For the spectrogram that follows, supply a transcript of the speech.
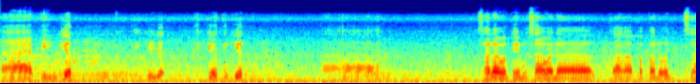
Ah, thank you. Thank you, Jo. Thank you, thank you. Ah, sana wag kayo magsawa na kakapapanood sa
